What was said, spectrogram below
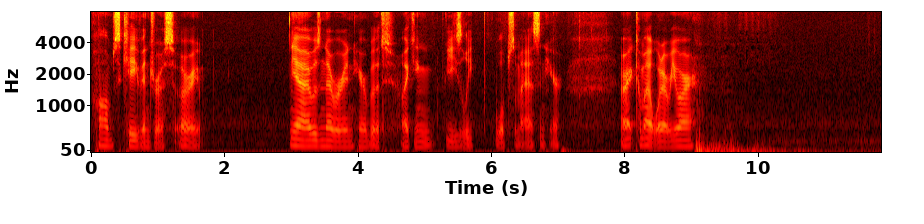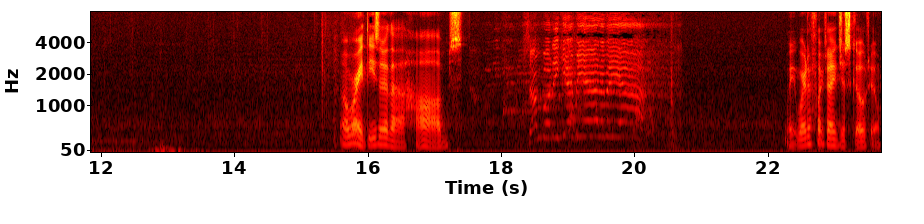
Hobbs Cave Interest. Alright. Yeah, I was never in here, but I can easily whoop some ass in here. Alright, come out, whatever you are. Oh, right, these are the Hobbes. Somebody get me out of here! Wait, where the fuck did I just go to?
